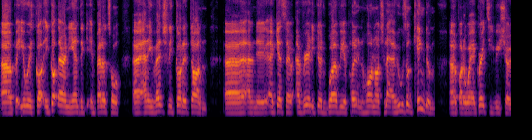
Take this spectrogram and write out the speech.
Uh, but he always got he got there in the end in Bellator, uh, and eventually got it done. Uh, and uh, against a, a, really good, worthy opponent, Juan Archuleta, who was on Kingdom, uh, by the way, a great TV show.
